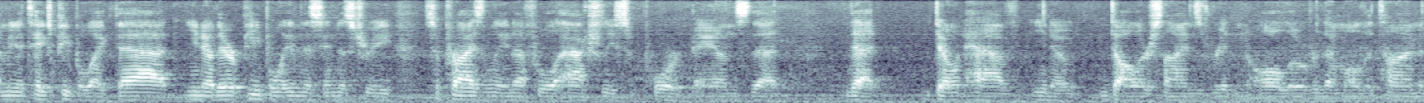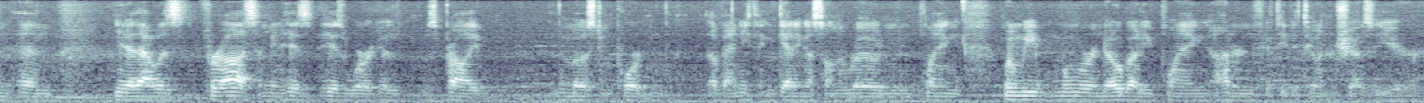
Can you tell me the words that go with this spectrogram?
I mean, it takes people like that. You know, there are people in this industry, surprisingly enough, who will actually support bands that that don't have you know dollar signs written all over them all the time. And, and you know, that was for us. I mean, his his work is, was probably the most important of anything, getting us on the road and playing when we when we were nobody, playing 150 to 200 shows a year.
